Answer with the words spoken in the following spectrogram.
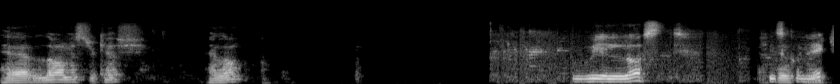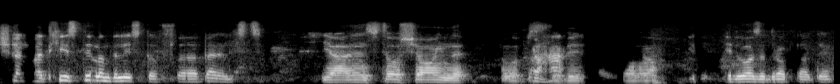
Hello, Mr. Keshe. Hello. We lost his Okay. connection, but he's still on the list of uh, panelists. Yeah, and it's still showing that. Whoops, Uh-huh. the video. Oh, no. It, it was a dropout there.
